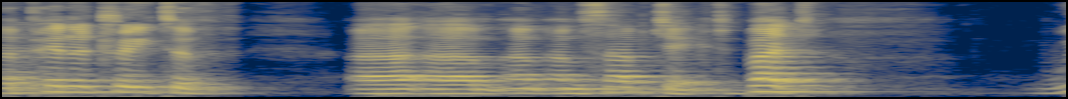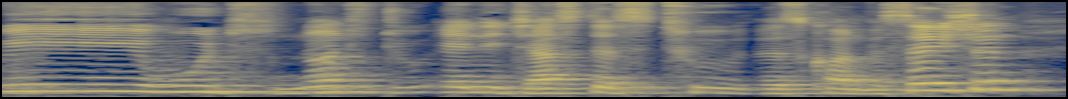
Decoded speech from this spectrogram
the penetrative uh, um, um, um, subject. But we would not do any justice to this conversation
